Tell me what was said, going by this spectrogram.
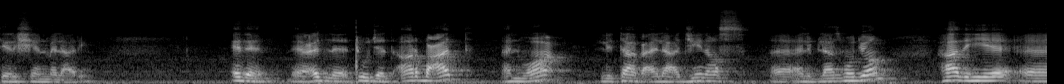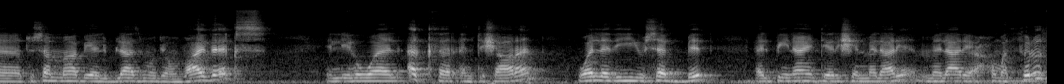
tertian malariae. إذن عندنا توجد أربعة أنواع اللي تابعة إلى genus ال Plasmodium هذه هي تسمى بال Plasmodium vivax اللي هو الأكثر انتشارا والذي يسبب ال benign tertian malaria malaria حمى الثلث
